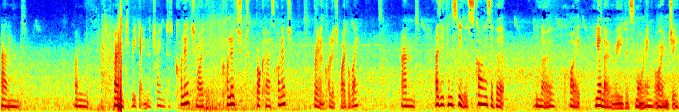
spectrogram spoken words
and I'm going to be getting the train to college, my college, Brockenhurst College. Brilliant college, by the way. And as you can see, the sky's a bit, you know, quite yellowy this morning, orangey,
